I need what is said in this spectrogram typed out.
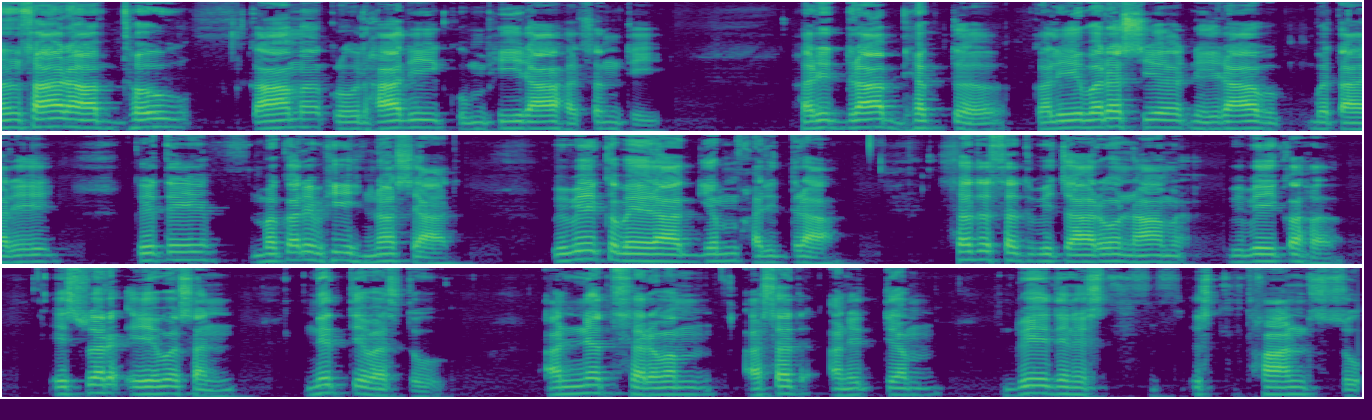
संसाराब्धौ काम क्रोधादि कुंभीरा सन्ति हरिद्राभ्यक्त कलेवरस्य नीरावतारे कृते मकर भी न सैत् विवेक वैराग्यम हरिद्रा। सद विचारो नाम विवेक। ईश्वर एव सन। नित्य वस्तु अन्यत सर्व असद अनित्यम। द्विदिन स्थानसु।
